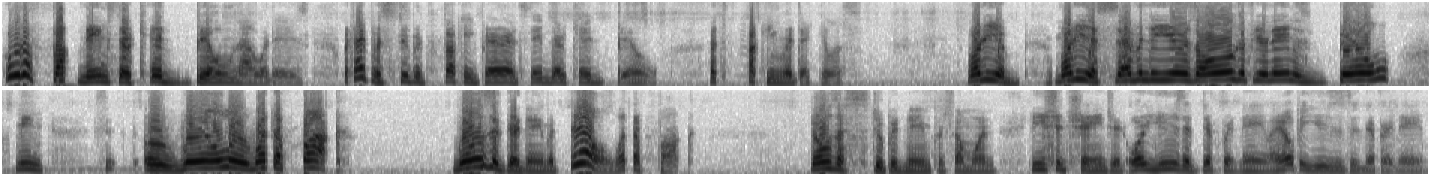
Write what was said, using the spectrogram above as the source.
who the fuck names their kid Bill nowadays? What type of stupid fucking parents name their kid Bill? That's fucking ridiculous. What are you? What are you? Seventy years old? If your name is Bill, I mean, or Will, or what the fuck? Will is a good name, but Bill, what the fuck? Bill's a stupid name for someone. He should change it or use a different name. I hope he uses a different name.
